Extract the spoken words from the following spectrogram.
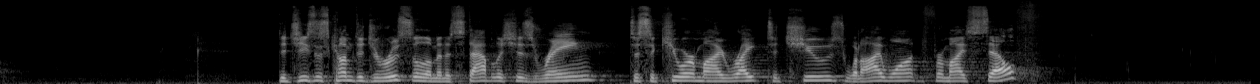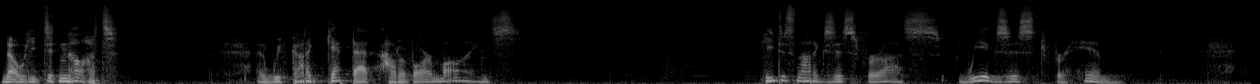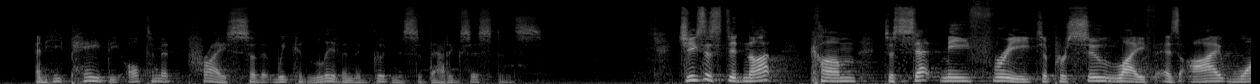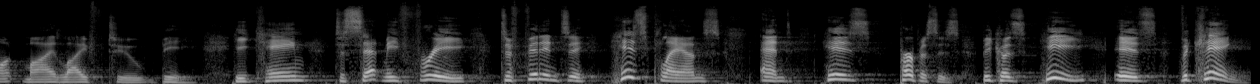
Did Jesus come to Jerusalem and establish his reign to secure my right to choose what I want for myself? No, he did not. And we've got to get that out of our minds. He does not exist for us, we exist for him. And he paid the ultimate price so that we could live in the goodness of that existence. Jesus did not come to set me free to pursue life as I want my life to be. He came to set me free to fit into His plans and His purposes because He is the King.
